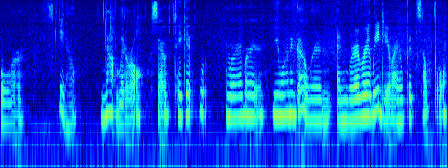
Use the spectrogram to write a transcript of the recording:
or, you know, not literal. So take it wherever you want to go and, and wherever it leads you. I hope it's helpful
